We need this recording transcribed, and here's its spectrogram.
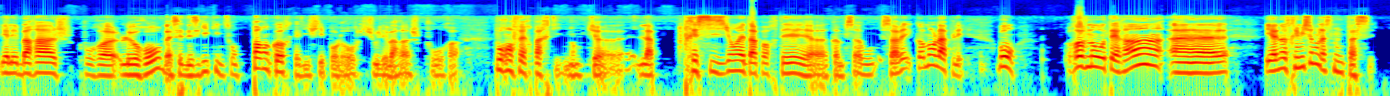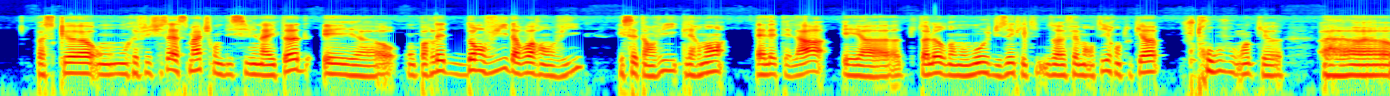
il y a les barrages pour euh, l'Euro. Ben, c'est des équipes qui ne sont pas encore qualifiées pour l'Euro qui jouent les barrages pour euh, pour en faire partie. Donc la précision est apportée comme ça, vous savez comment l'appeler. Bon, revenons au terrain et à notre émission de la semaine passée parce que on réfléchissait à ce match contre DC United et euh, on parlait d'envie d'avoir envie. Et cette envie clairement elle était là. Et euh, tout à l'heure dans mon mot je disais que l'équipe nous avait fait mentir. En tout cas je trouve moi que euh,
